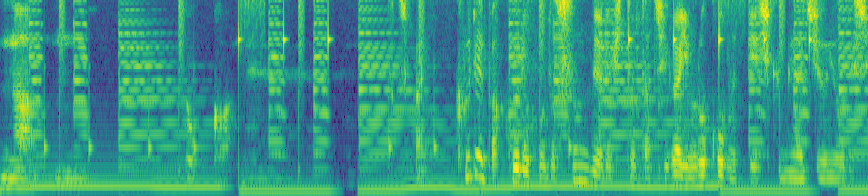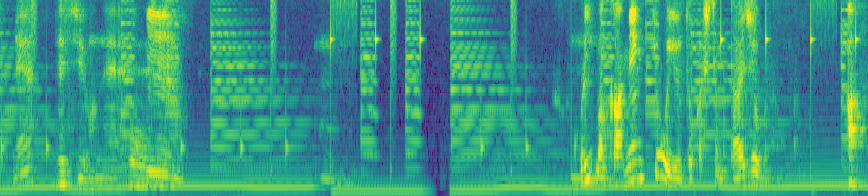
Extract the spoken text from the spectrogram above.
うん、な、うん、そっか。ね確かに。来れば来るほど住んでる人たちが喜ぶっていう仕組みは重要ですよね。ですよね。うん、うん。これ今画面共有とかしても大丈夫なのかな？あ、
